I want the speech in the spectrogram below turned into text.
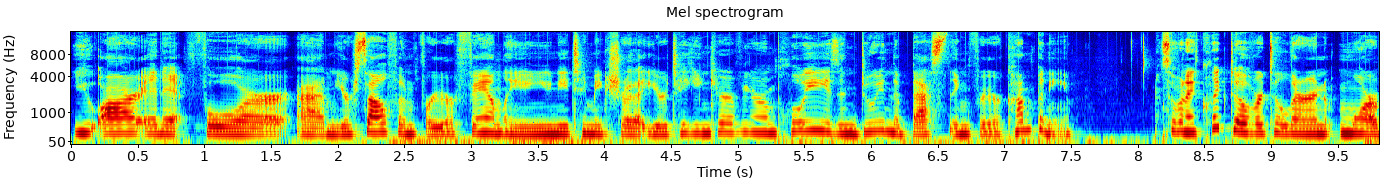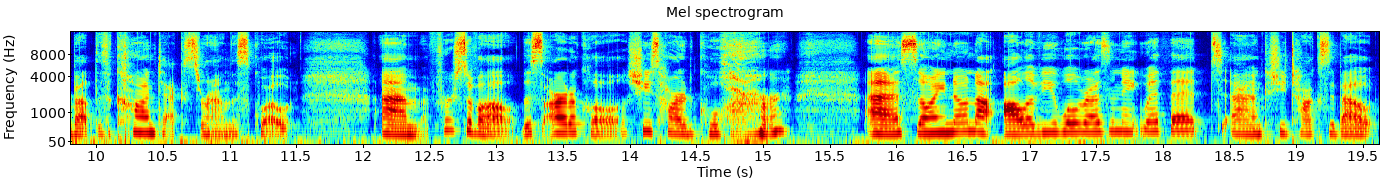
you are in it for um, yourself and for your family. And you need to make sure that you're taking care of your employees and doing the best thing for your company. So, when I clicked over to learn more about the context around this quote, um, first of all, this article, she's hardcore. Uh, so I know not all of you will resonate with it because uh, she talks about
